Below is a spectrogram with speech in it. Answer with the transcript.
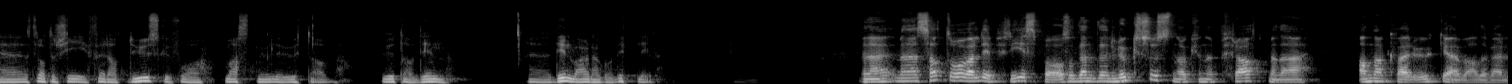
eh, strategi for at du skulle få mest mulig ut av, ut av din, eh, din, hverdag og ditt liv. Men jeg, men jeg satte òg veldig pris på altså den, den, luksusen å kunne prate med deg annenhver uke, var det vel.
